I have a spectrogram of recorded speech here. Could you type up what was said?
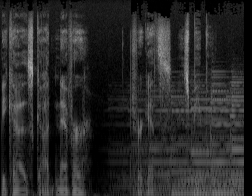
because God never forgets his people.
